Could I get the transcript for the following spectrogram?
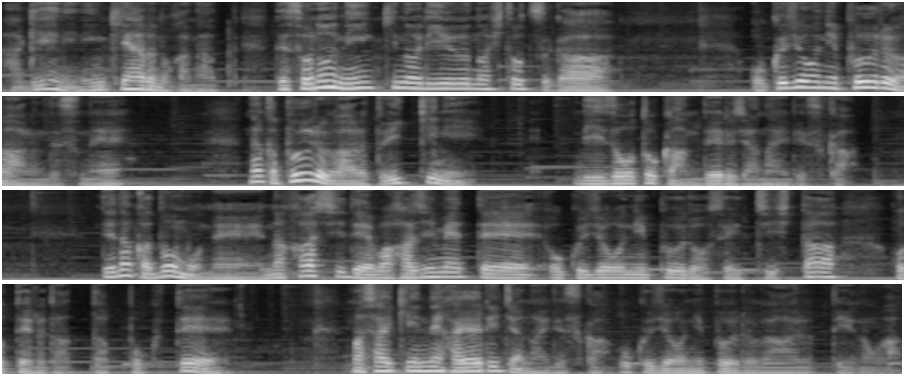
あ芸に人気あるのかなって。でその人気の理由の一つが屋上にプールがあるんですね。なんかプールがあると一気にリゾート感出るじゃないですか。でなんかどうもね那覇市では初めて屋上にプールを設置したホテルだったっぽくて、まあ、最近ね流行りじゃないですか。屋上にプールがあるっていうのが。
